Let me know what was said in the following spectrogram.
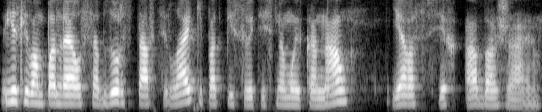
Если вам понравился обзор, ставьте лайки, подписывайтесь на мой канал. Я вас всех обожаю.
